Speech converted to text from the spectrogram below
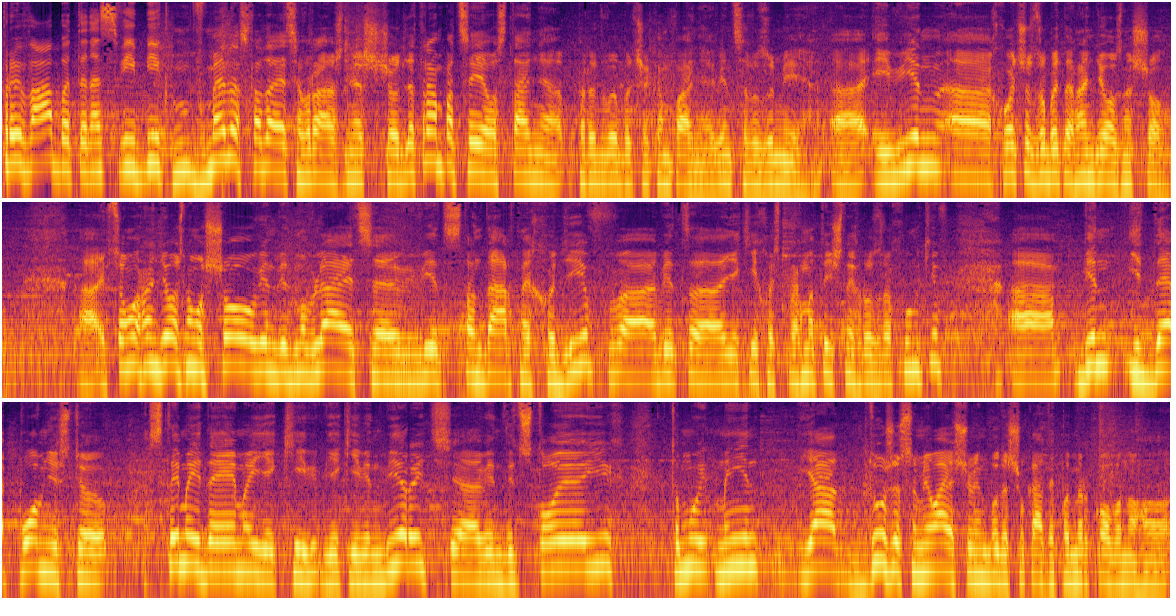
привабити на свій бік? В мене складається враження, що для Трампа це є остання передвиборча кампанія. Він це розуміє. Е, І він е, хоче зробити грандіозне шоу. І в цьому грандіозному шоу він відмовляється від стандартних ходів, від е, якихось прагматичних розрахунків. Він іде повністю з тими ідеями, які, в які він вірить. е, Він відстоює їх. Тому мені я дуже сумніваюся, що він буде шукати поміркованого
